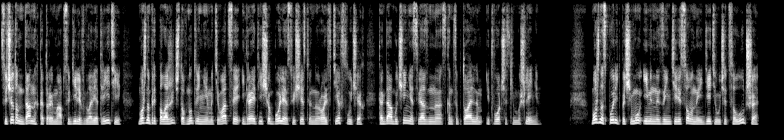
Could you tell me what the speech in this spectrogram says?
С учётом данных, которые мы обсудили в главе 3, можно предположить, что внутренняя мотивация играет ещё более существенную роль в тех случаях, когда обучение связано с концептуальным и творческим мышлением. Можно спорить, почему именно заинтересованные дети учатся лучше,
